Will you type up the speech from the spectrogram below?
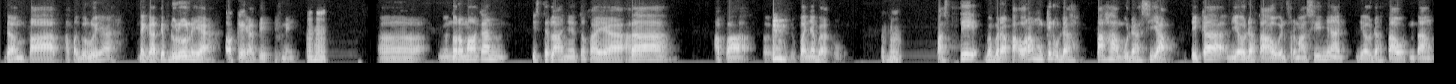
dampak apa dulu ya? Negatif dulu nih ya. Oke. Negatif nih. Mhm. Eh, new normal kan istilahnya itu kayak ada apa eh, kehidupannya baru. Mhm. Pasti beberapa orang mungkin udah paham, udah siap. Ketika dia udah tahu informasinya, dia udah tahu tentang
